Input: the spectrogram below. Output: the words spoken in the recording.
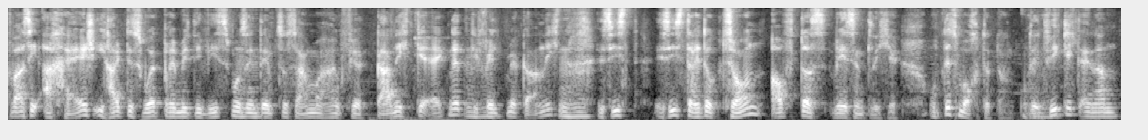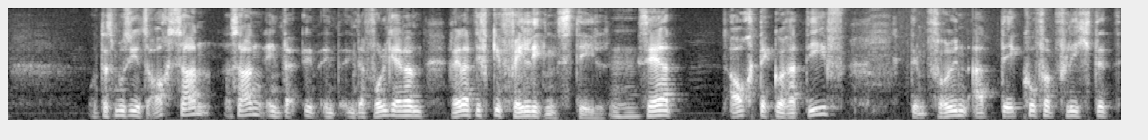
quasi archaisch, ich halte das Wort Primitivismus mhm. in dem Zusammenhang für gar nicht geeignet, mhm. gefällt mir gar nicht. Mhm. Es, ist, es ist Reduktion auf das Wesentliche. Und das macht er dann und mhm. entwickelt einen, und das muss ich jetzt auch sagen, in, der, in, in der Folge einen relativ gefälligen Stil. Mhm. Sehr auch dekorativ, dem frühen Art Deco verpflichtet,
